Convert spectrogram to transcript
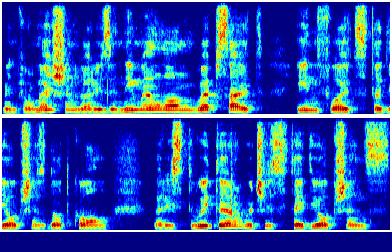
information. There is an email on website, info at steadyoptions.com. There is Twitter, which is Steady Options.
